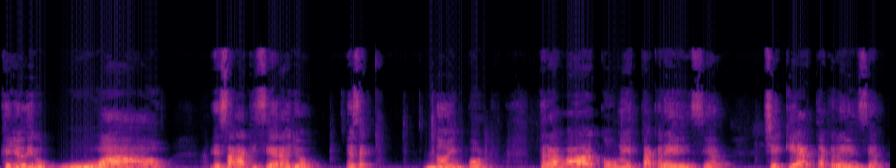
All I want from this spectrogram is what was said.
que yo digo, wow, esa la quisiera yo. Ese, no importa. Trabaja con esta creencia, chequea esta creencia,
